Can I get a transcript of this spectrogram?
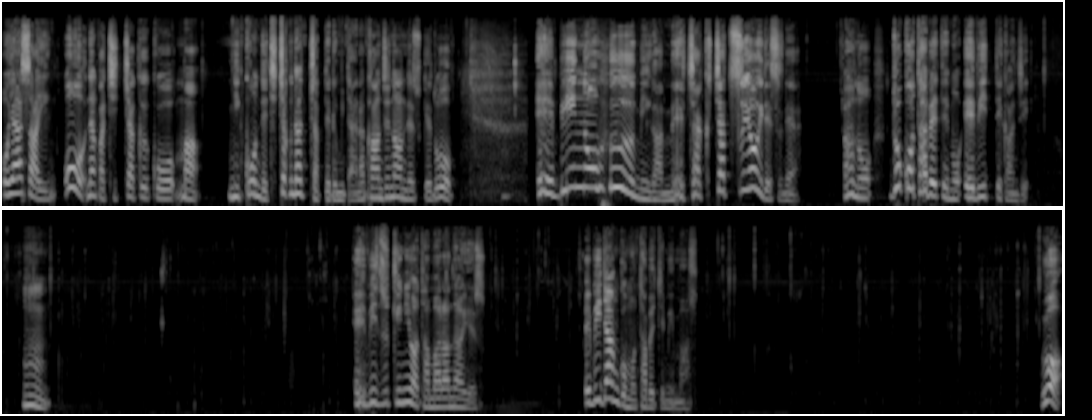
お野菜をなんかちっちゃくこうまあ煮込んでちっちゃくなっちゃってるみたいな感じなんですけどエビの風味がめちゃくちゃ強いですね。あのどこ食べてもエビって感じ。うん。エビ好きにはたまらないです。エビ団子も食べてみます。うわ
